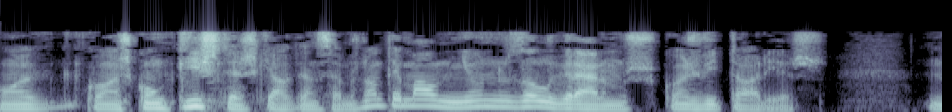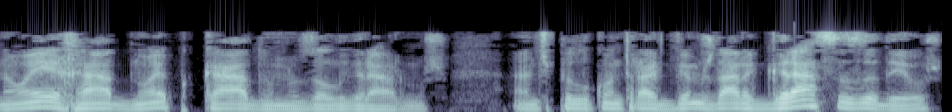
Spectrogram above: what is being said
com, a, com as conquistas que alcançamos. Não tem mal nenhum nos alegrarmos com as vitórias. Não é errado, não é pecado nos alegrarmos. Antes, pelo contrário, devemos dar graças a Deus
